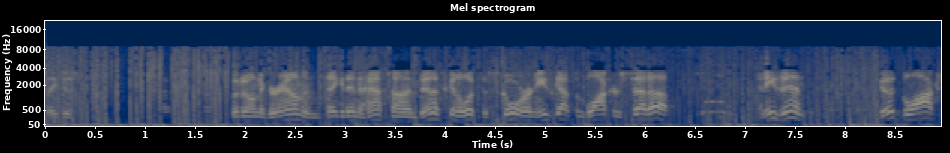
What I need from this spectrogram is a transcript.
They just put it on the ground and take it into halftime. Bennett's going to look to score, and he's got some blockers set up, and he's in. Good blocks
